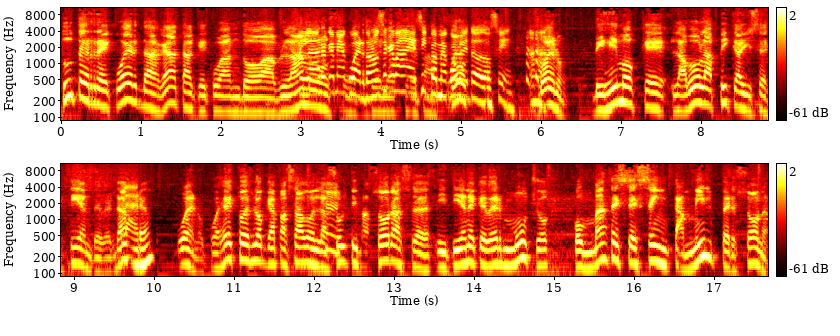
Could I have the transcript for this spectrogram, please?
tú te recuerdas, gata, que cuando hablamos. Claro que me acuerdo. No sé qué vas a decir, pero me acuerdo de todo, sí. Ajá. Bueno, dijimos que la bola pica y se extiende, ¿verdad? Claro. Bueno, pues esto es lo que ha pasado en las últimas horas eh, y tiene que ver mucho con más de 60 mil personas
